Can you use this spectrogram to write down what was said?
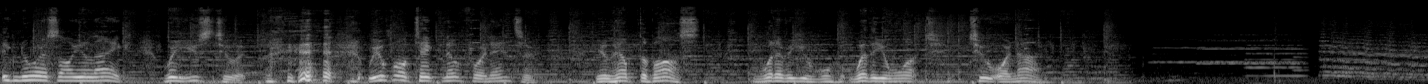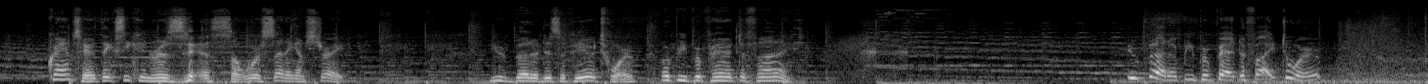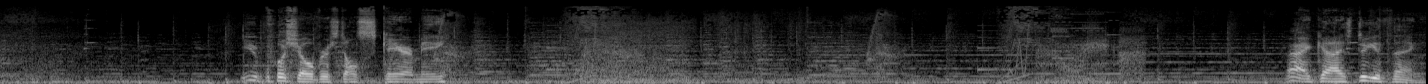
Ignore us all you like. We're used to it. we won't take no for an answer. You'll help the boss, whatever you whether you want to or not. Gramps here thinks he can resist, so we're setting him straight. You'd better disappear, twerp, or be prepared to fight. Better be prepared to fight, Twerp. You pushovers don't scare me. Alright guys, do your thing.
